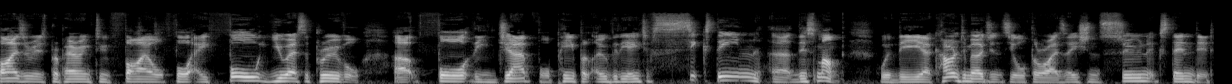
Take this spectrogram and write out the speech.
Pfizer is preparing to file for a full US approval uh, for the jab for people over the age of 16 uh, this month, with the uh, current emergency authorization soon extended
